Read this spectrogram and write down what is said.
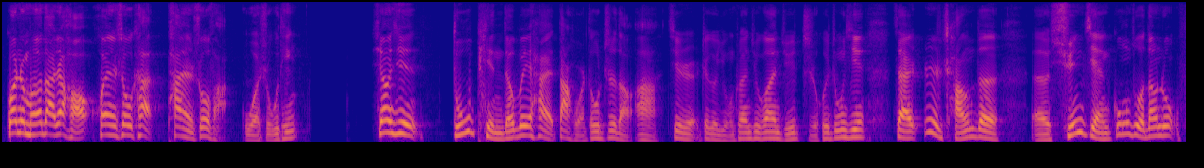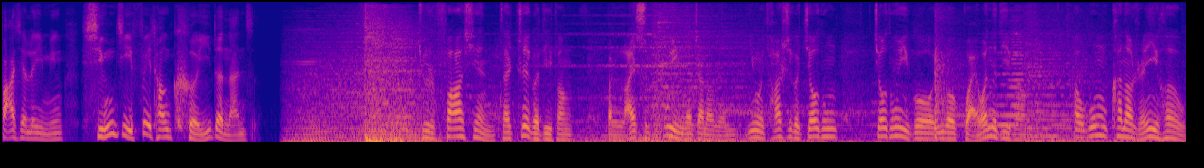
观众朋友，大家好，欢迎收看《判案说法》，我是吴听。相信毒品的危害，大伙儿都知道啊。近日，这个永川区公安局指挥中心在日常的呃巡检工作当中，发现了一名形迹非常可疑的男子。就是发现在这个地方本来是不应该站到人，因为它是一个交通交通一个一个拐弯的地方。好，我们看到人以后，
